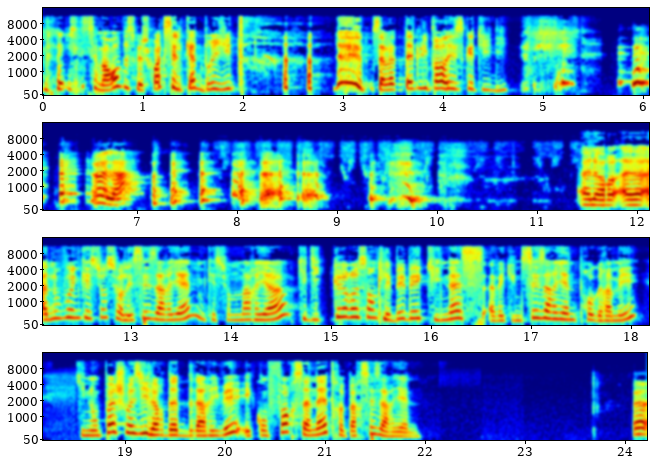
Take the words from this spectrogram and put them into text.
c'est marrant parce que je crois que c'est le cas de Brigitte. Ça va peut-être lui parler ce que tu dis. voilà. Alors, euh, à nouveau une question sur les césariennes, une question de Maria, qui dit que ressentent les bébés qui naissent avec une césarienne programmée qui n'ont pas choisi leur date d'arrivée et qu'on force à naître par césarienne? Euh,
